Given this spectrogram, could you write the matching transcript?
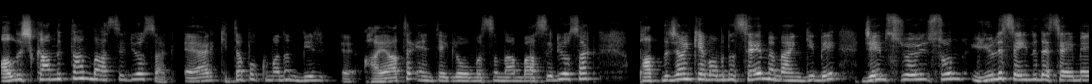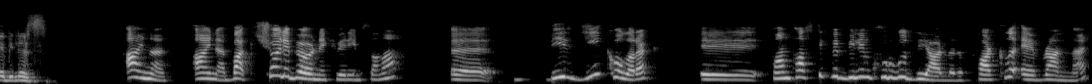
Alışkanlıktan bahsediyorsak, eğer kitap okumanın bir e, hayata entegre olmasından bahsediyorsak, patlıcan kebabını sevmemen gibi James Joyce'un Ulysses'ini de sevmeyebilirsin. Aynen, aynen. Bak şöyle bir örnek vereyim sana. Ee, bir geek olarak e, fantastik ve bilim kurgu diyarları, farklı evrenler,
